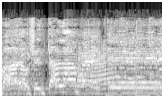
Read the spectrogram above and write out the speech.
para ahuyentar la muerte.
